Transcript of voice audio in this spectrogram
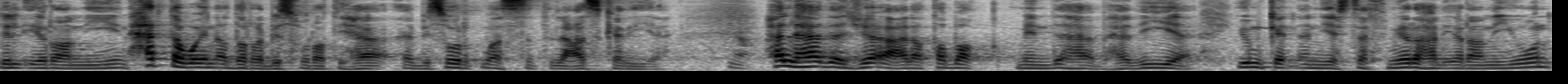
للإيرانيين حتى وإن أضر بصورتها بصورة مؤسسة العسكرية؟ نعم. هل هذا جاء على طبق من ذهب هدية يمكن أن يستثمرها الإيرانيون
